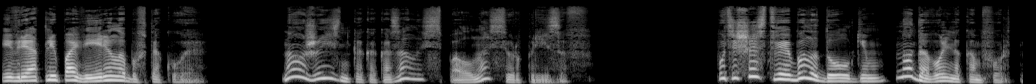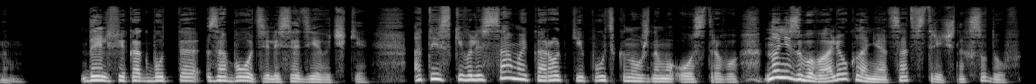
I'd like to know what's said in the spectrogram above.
и вряд ли поверила бы в такое. Но жизнь, как оказалось, полна сюрпризов. Путешествие было долгим, но довольно комфортным. Дельфи как будто заботились о девочке, отыскивали самый короткий путь к нужному острову, но не забывали уклоняться от встречных судов.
